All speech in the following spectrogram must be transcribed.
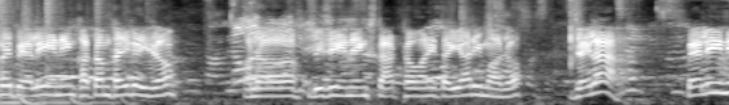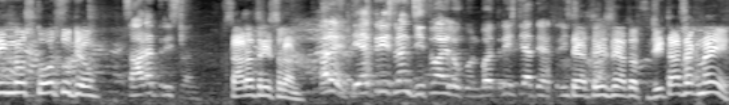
ભાઈ પહેલી ઇનિંગ ખતમ થઈ ગઈ છે. અને બીજી ઇનિંગ સ્ટાર્ટ થવાની તૈયારીમાં છે. જયલા પહેલી ઇનિંગનો સ્કોર શું થયો? સાડત્રીસ રન. સાડત્રીસ રન. અરે તેત્રીસ રન જીતવા એ લોકો બત્રીસ ત્યાં તેત્રીસ તેત્રીસ થયા તો જીતાશે કે નહીં?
